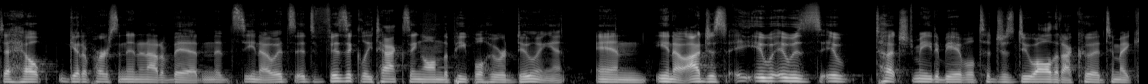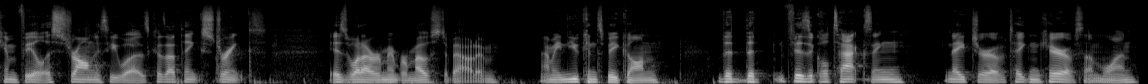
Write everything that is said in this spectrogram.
to help get a person in and out of bed. And it's you know it's it's physically taxing on the people who are doing it. And you know i just it, it was it touched me to be able to just do all that i could to make him feel as strong as he was because i think strength is what i remember most about him. I mean you can speak on the the physical taxing nature of taking care of someone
